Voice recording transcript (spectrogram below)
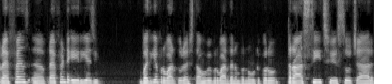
preference preferred area ਜੀ। ਵਧੀਆ ਪਰਿਵਾਰ ਤੋਂ ਰਿਸ਼ਤਾ ਹੋਵੇ, ਪਰਿਵਾਰ ਦਾ ਨੰਬਰ ਨੋਟ ਕਰੋ। 83604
